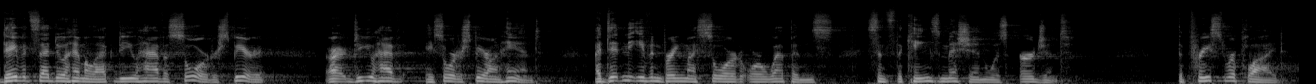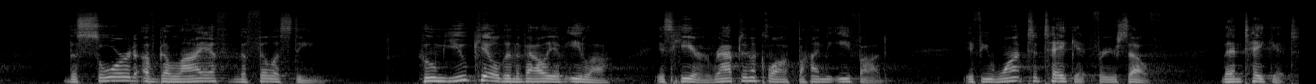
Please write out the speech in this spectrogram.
David said to Ahimelech, Do you have a sword or spear? Or do you have a sword or spear on hand? I didn't even bring my sword or weapons since the king's mission was urgent. The priest replied, The sword of Goliath the Philistine, whom you killed in the valley of Elah, is here, wrapped in a cloth behind the ephod. If you want to take it for yourself, then take it,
